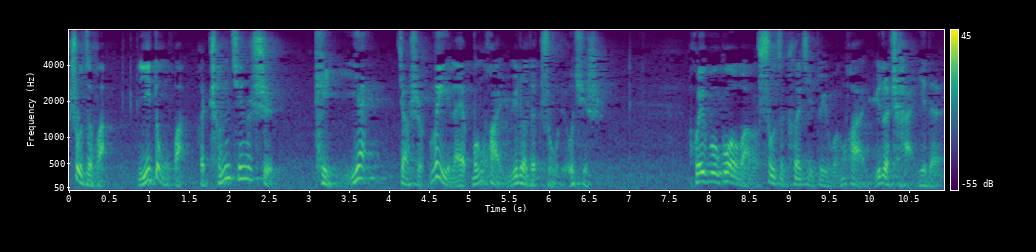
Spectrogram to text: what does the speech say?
数字化、移动化和沉浸式体验将是未来文化娱乐的主流趋势。回顾过往数字科技对文化娱乐产业的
